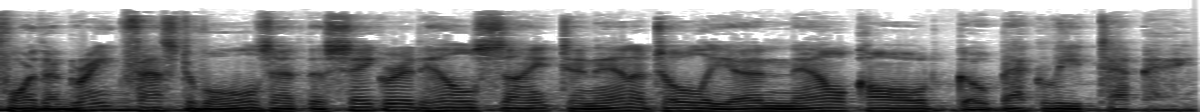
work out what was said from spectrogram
for the great festivals at the sacred hill site in Anatolia, now called Gobekli Tepe.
